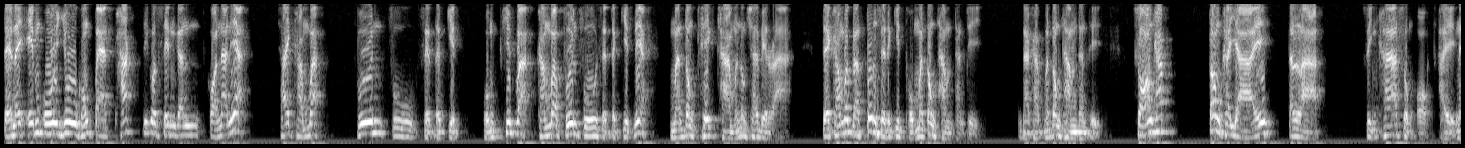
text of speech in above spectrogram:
แต่ใน MOU ของแปดพักที่ก็เซ็นกันก่อนหน้านี้ใช้คำว่าฟื้นฟูเศรษฐกิจ ผมคิดว่าคำว่าฟื้นฟูเศรษฐกิจเนี่ยมันต้องเทคไทม์มันต้องใช้เวลา แต่คำว่ากระตุ้นเศรษฐกิจผมมันต้องทำทันทีนะครับ มันต้องทำทันทีสองครับ ต้องขยายตลาดสินค้าส่งออกไทยใน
